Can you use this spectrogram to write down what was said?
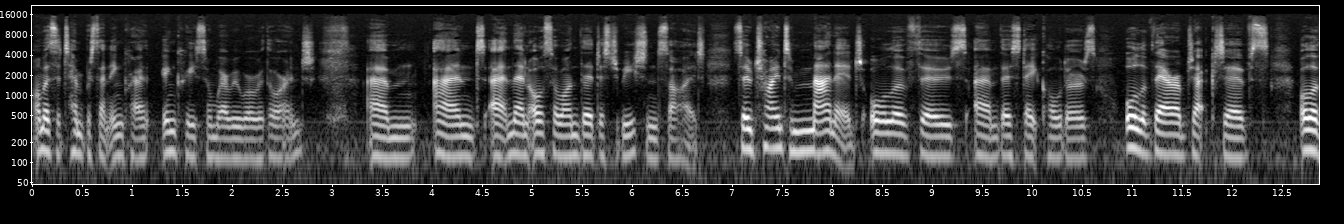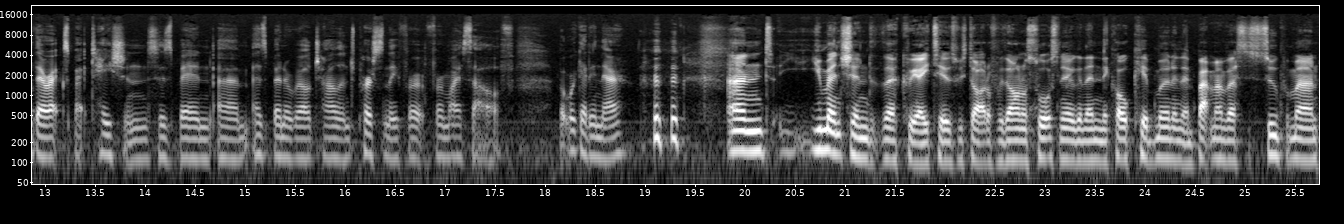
almost a 10% incre- increase on where we were with Orange. Um, and and then also on the distribution side, so trying to manage all of those um, those stakeholders, all of their objectives, all of their expectations has been um, has been a real challenge personally for for myself, but we're getting there. And you mentioned the creatives. We started off with Arnold Schwarzenegger, and then Nicole Kidman, and then Batman versus Superman,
